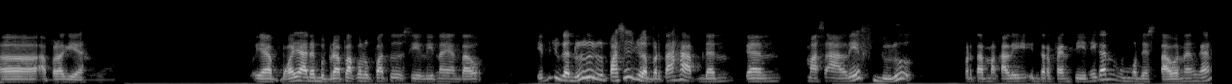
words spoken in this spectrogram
uh, apalagi ya? Ya pokoknya ada beberapa aku lupa tuh si Lina yang tahu. Itu juga dulu pasti juga bertahap dan dan Mas Alif dulu pertama kali intervensi ini kan umur dia setahunan kan.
